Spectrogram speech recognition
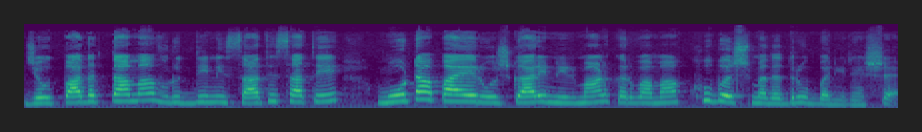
જે ઉત્પાદકતામાં વૃદ્ધિની સાથે સાથે મોટા પાયે રોજગારી નિર્માણ કરવામાં ખૂબ જ મદદરૂપ બની રહેશે.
